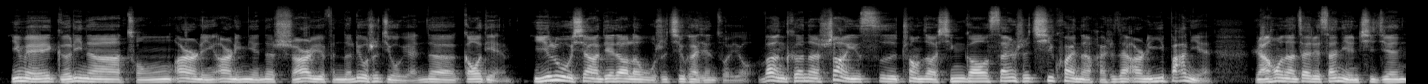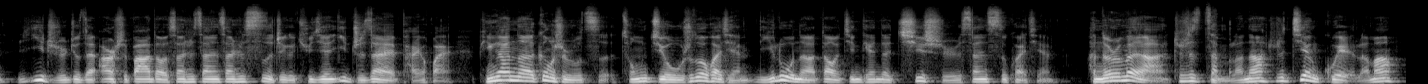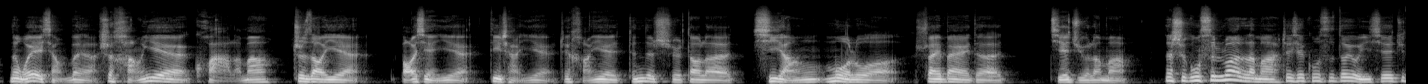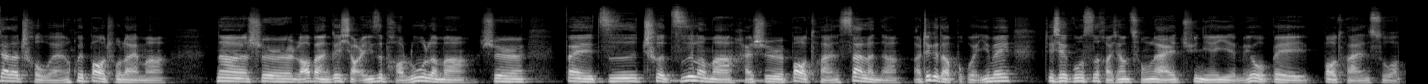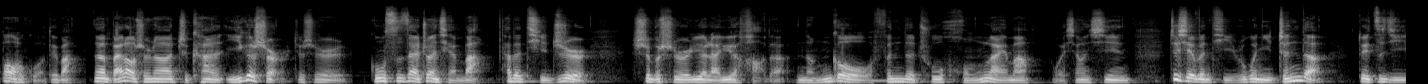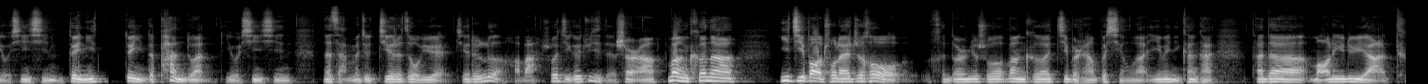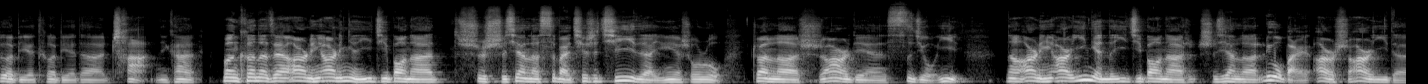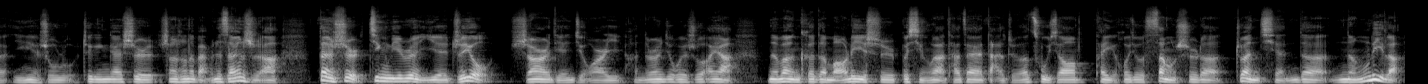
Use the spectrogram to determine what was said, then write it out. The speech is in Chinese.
因为格力呢，从二零二零年的十二月份的六十九元的高点，一路下跌到了五十七块钱左右。万科呢，上一次创造新高三十七块呢，还是在二零一八年。然后呢，在这三年期间，一直就在二十八到三十三、三十四这个区间一直在徘徊。平安呢，更是如此，从九十多块钱一路呢到今天的七十三四块钱。很多人问啊，这是怎么了呢？这是见鬼了吗？那我也想问啊，是行业垮了吗？制造业、保险业、地产业这行业真的是到了夕阳没落、衰败的结局了吗？那是公司乱了吗？这些公司都有一些巨大的丑闻会爆出来吗？那是老板跟小姨子跑路了吗？是？外资撤资了吗？还是抱团散了呢？啊，这个倒不会，因为这些公司好像从来去年也没有被抱团所抱过，对吧？那白老师呢，只看一个事儿，就是公司在赚钱吧，它的体质是不是越来越好的，能够分得出红来吗？我相信这些问题，如果你真的对自己有信心，对你。对你的判断有信心，那咱们就接着奏乐，接着乐，好吧？说几个具体的事儿啊。万科呢，一季报出来之后，很多人就说万科基本上不行了，因为你看看它的毛利率啊，特别特别的差。你看万科呢，在二零二零年一季报呢，是实现了四百七十七亿的营业收入，赚了十二点四九亿。那二零二一年的一季报呢，实现了六百二十二亿的营业收入，这个应该是上升了百分之三十啊。但是净利润也只有十二点九二亿，很多人就会说，哎呀，那万科的毛利是不行了，它在打折促销，它以后就丧失了赚钱的能力了。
